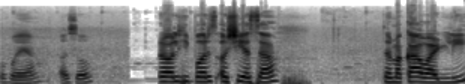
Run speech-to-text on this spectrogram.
पळया असो. ओवरऑल ही पर्स अशी आसा तर म्हाका आवडली.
